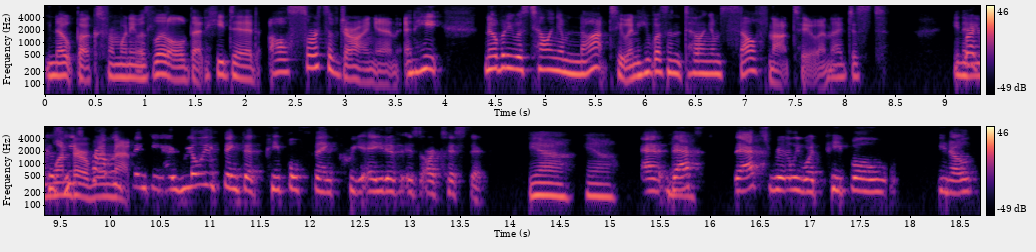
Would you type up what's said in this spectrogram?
notebooks from when he was little that he did all sorts of drawing in, and he nobody was telling him not to, and he wasn't telling himself not to, and I just, you know, right you wonder when probably that, thinking i really think that people think creative is artistic yeah, yeah, and Yeah. that's that's really what people you know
